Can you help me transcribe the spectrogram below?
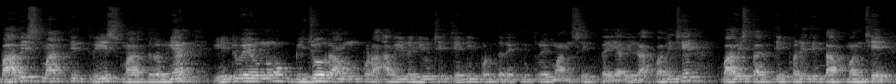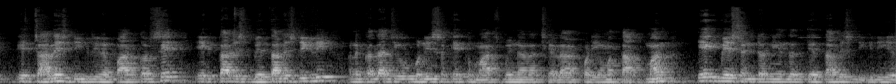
બાવીસ માર્ચથી ત્રીસ માર્ચ દરમિયાન હીટવેવનો બીજો રાઉન્ડ પણ આવી રહ્યો છે, જેની પણ દરેક મિત્રોએ માનસિક તૈયારી રાખવાની છે. બાવીસ તારીખથી ફરીથી તાપમાન છે, એ ચાલીસ ડિગ્રીને પાર કરશે, એકતાલીસ બેતાલીસ ડિગ્રી, અને કદાચ એવું બની શકે કે માર્ચ મહિનાના છેલ્લા અઠવાડિયામાં તાપમાન એક બે સેન્ટરની અંદર તેતાલીસ ડિગ્રીએ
